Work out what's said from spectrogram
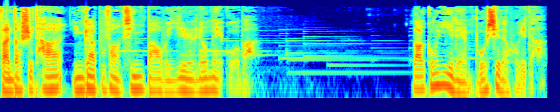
反倒是他应该不放心把我一人留美国吧。”老公一脸不屑的回答。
